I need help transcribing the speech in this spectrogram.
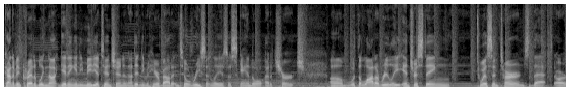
kind of incredibly not getting any media attention, and I didn't even hear about it until recently. It's a scandal at a church um, with a lot of really interesting twists and turns that are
